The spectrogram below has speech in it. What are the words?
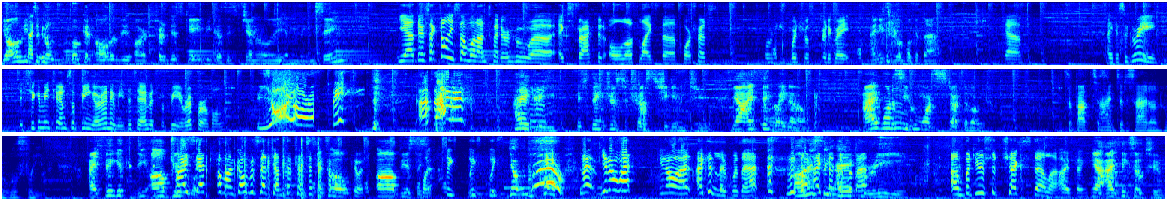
Y'all need to go look at all of the art for this game because it's generally amazing. Yeah, there's actually someone on Twitter who uh, extracted all of like the portraits, which, which was pretty great. I need to go look at that. Yeah. I disagree. If Shigemichi ends up being our enemy, the damage would be irreparable. You're our enemy! God damn it! I agree. It's dangerous to trust Shigemichi. Yeah, I think we know. I want to see who wants to start the vote. It's about time to decide on who will sleep. I think it's the obvious. Try one. set! Come on, go for set jump, set jump, set jump. Come Oh, on, do it. obviously. Set. please, please, please. Yo, Okay, woo! you know what? You know what? I can live with that. Honestly, can I live that. agree. Um, but you should check Stella. I think. Yeah, I think so too.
